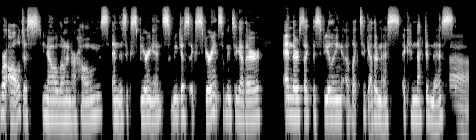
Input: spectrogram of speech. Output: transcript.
we're all just you know alone in our homes and this experience. We just experienced something together and there's like this feeling of like togetherness and connectedness yeah.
